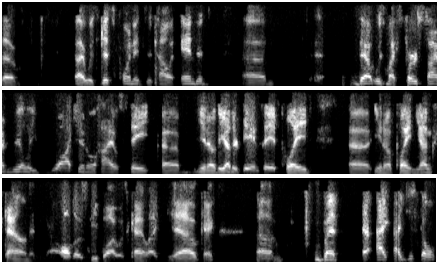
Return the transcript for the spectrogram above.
uh, I was disappointed just how it ended. Um, that was my first time really watching Ohio State. Um, you know, the other games they had played, uh, you know, playing Youngstown and all those people, I was kind of like, yeah, okay. Um, but I, I just don't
